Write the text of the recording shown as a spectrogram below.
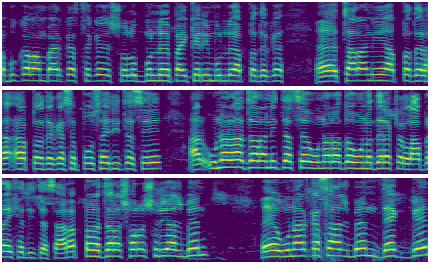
আবু কালাম ভাইয়ের কাছ থেকে সুলভ মূল্যে পাইকারি মূল্যে আপনাদেরকে চারা নিয়ে আপনাদের আপনাদের কাছে পৌঁছাই দিতেছে। আর ওনারা যারা নিতেছে ওনারা তো ওনাদের একটা লাভ রেখে দিতেছে। আর আপনারা যারা সরাসরি আসবেন ওনার কাছে আসবেন দেখবেন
